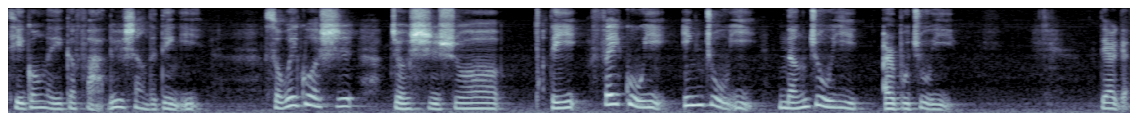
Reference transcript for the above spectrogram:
提供了一个法律上的定义。所谓过失，就是说，第一，非故意，应注意，能注意而不注意。第二个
